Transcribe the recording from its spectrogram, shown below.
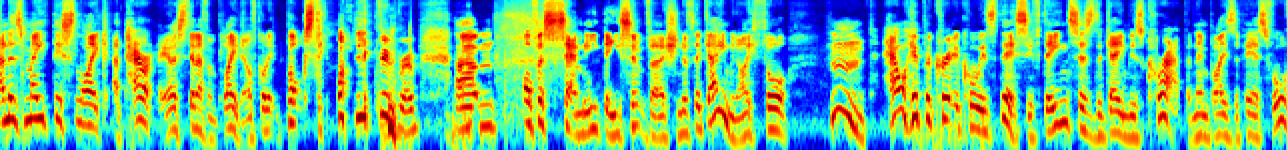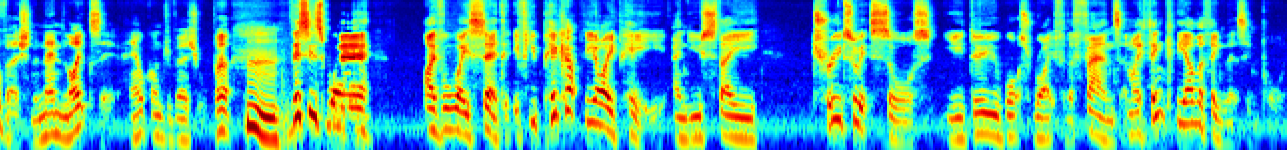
and has made this like, apparently, I still haven't played it. I've got it boxed in my living room um, of a semi decent version of the game. And I thought, hmm, how hypocritical is this? If Dean says the game is crap and then plays the PS4 version and then likes it, how controversial. But hmm. this is where I've always said if you pick up the IP and you stay true to its source, you do what's right for the fans. And I think the other thing that's important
